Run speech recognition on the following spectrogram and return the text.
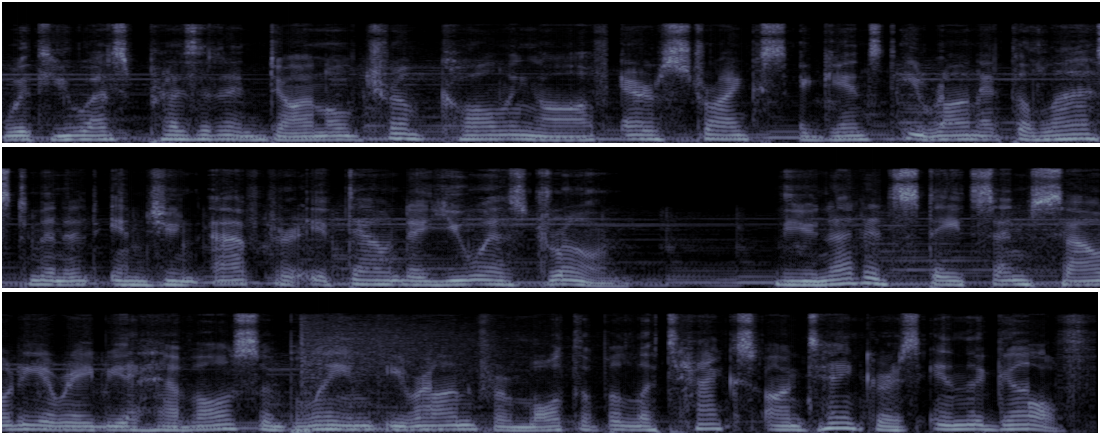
with U.S. President Donald Trump calling off airstrikes against Iran at the last minute in June after it downed a U.S. drone. The United States and Saudi Arabia have also blamed Iran for multiple attacks on tankers in the Gulf.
